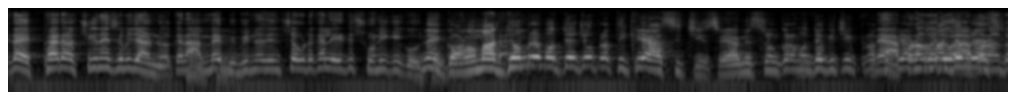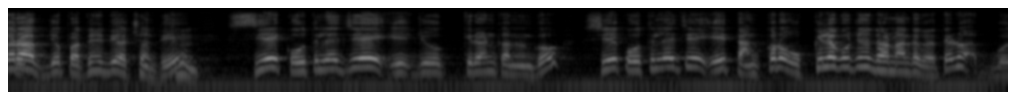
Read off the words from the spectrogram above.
এটা এফআইআর অছি না সে জাণু কারণ আমি বিভিন্ন জিনিস গোটে খালি এটি শুনিকি কৌ গণমাধ্যমে মধ্যে যে প্রতিক্রিয়া আসিছি শ্রেয়া মিশ্রঙ্কর মধ্যে কিছু আপনার যে প্রতিনিধি অনেক सी कहते जो किरण कानून को सी कहते ये वकिल कहते धर्मांतर तेणु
